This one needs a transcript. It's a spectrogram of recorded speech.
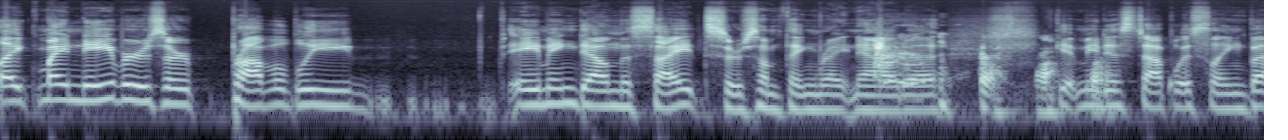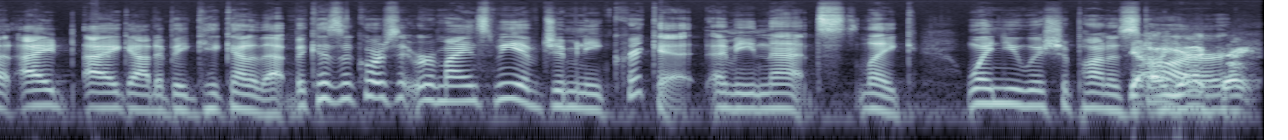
Like my neighbors are probably aiming down the sights or something right now to get me to stop whistling. But I I got a big kick out of that because of course it reminds me of Jiminy Cricket. I mean that's like when you wish upon a star. oh, yeah, great.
